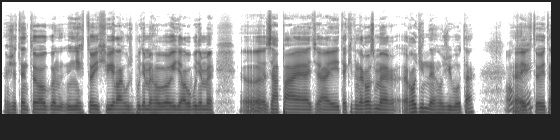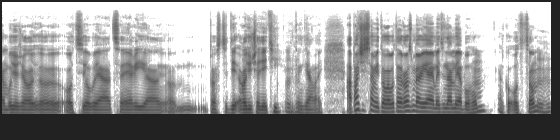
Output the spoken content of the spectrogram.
že tento rok v niektorých chvíľach už budeme hovoriť alebo budeme uh, zapájať aj taký ten rozmer rodinného života, okay. ktorý tam bude, že otcovia, céry a proste de- rodičia, deti uh-huh. a tak ďalej. A páči sa mi to, lebo ten rozmer je aj medzi nami a Bohom, ako otcom. Uh-huh.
